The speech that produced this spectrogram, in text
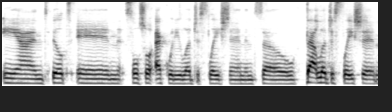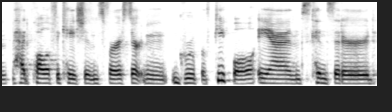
and built in social equity legislation. And so that legislation had qualifications for a certain group of people and considered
